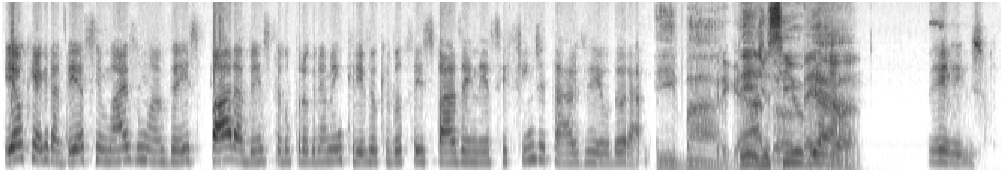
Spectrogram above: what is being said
Eu que agradeço e mais uma vez parabéns pelo programa incrível que vocês fazem nesse fim de tarde Eldorado. Eba, Obrigado, beijo, Silvia. Beijo. beijo.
